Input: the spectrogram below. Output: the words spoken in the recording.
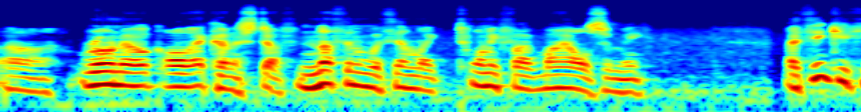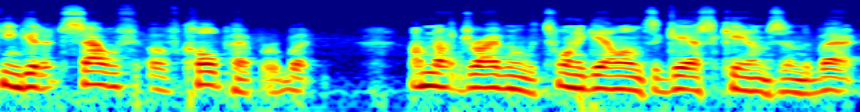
uh, Roanoke, all that kind of stuff. Nothing within like 25 miles of me. I think you can get it south of Culpeper, but I'm not driving with 20 gallons of gas cans in the back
